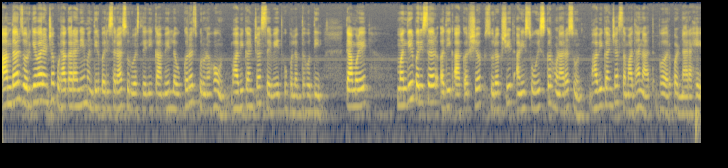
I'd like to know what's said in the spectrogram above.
आमदार जोरगेवार यांच्या पुढाकाराने मंदिर परिसरात सुरू असलेली कामे लवकरच पूर्ण होऊन भाविकांच्या सेवेत उपलब्ध होतील. त्यामुळे मंदिर परिसर अधिक आकर्षक सुरक्षित आणि सोयीस्कर होणार असून भाविकांच्या समाधानात भर पडणार आहे.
